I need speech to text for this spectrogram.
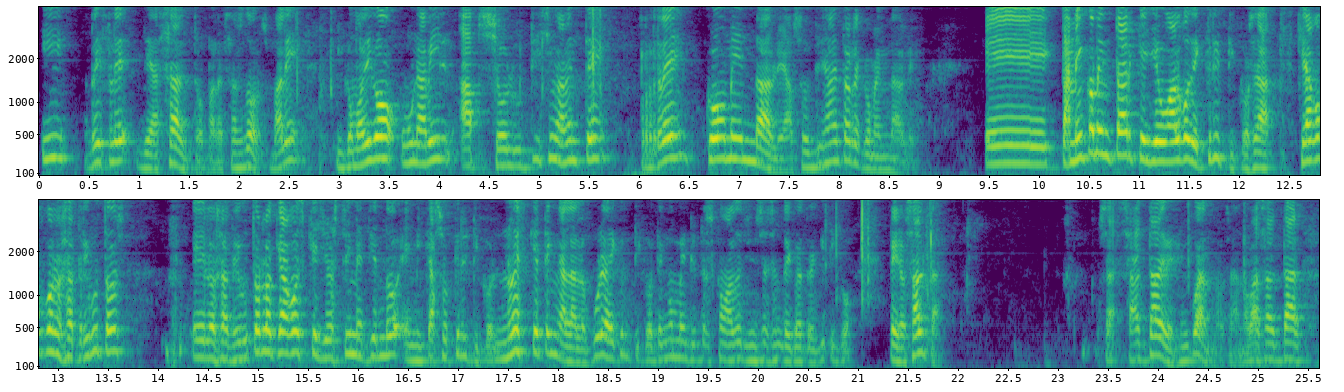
y rifle de asalto, para esas dos, ¿vale? Y como digo, una build absolutísimamente recomendable, absolutísimamente recomendable. Eh, también comentar que llevo algo de crítico, o sea, ¿qué hago con los atributos? Eh, los atributos lo que hago es que yo estoy metiendo, en mi caso, crítico. No es que tenga la locura de crítico, tengo un 23,2 y un 64 de crítico, pero salta. O sea, salta de vez en cuando. O sea, no va a saltar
